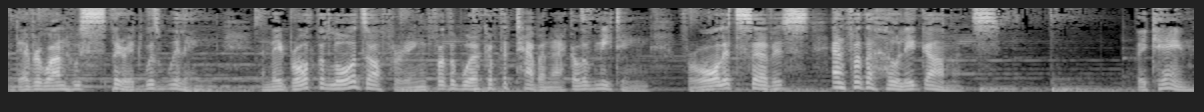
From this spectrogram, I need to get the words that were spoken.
and everyone whose spirit was willing, and they brought the Lord's offering for the work of the tabernacle of meeting, for all its service, and for the holy garments. They came,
